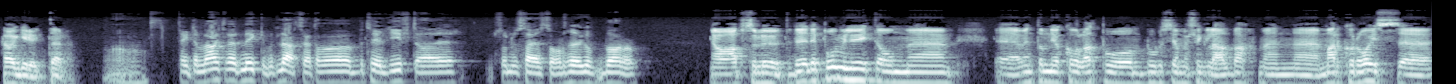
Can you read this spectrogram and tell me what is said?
högerytter. Ja. Tänkte jag märkte rätt mycket mot Lazio att han var betydligt giftigare, eh, som du säger, Sören, högre upp på banan. Ja, absolut. Det, det påminner lite om eh, eh, jag vet inte om ni har kollat på Borussia Mönchengladbach, men eh, Marco Reus, eh,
